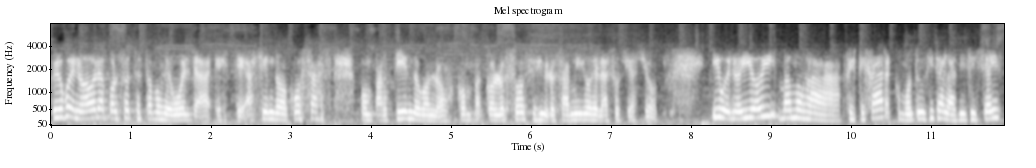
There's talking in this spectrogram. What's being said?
Pero bueno, ahora por suerte estamos de vuelta este, haciendo cosas, compartiendo con los, con, los socios y los amigos de la asociación. Y bueno, y hoy vamos a festejar, como tú dijiste, a las 16,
